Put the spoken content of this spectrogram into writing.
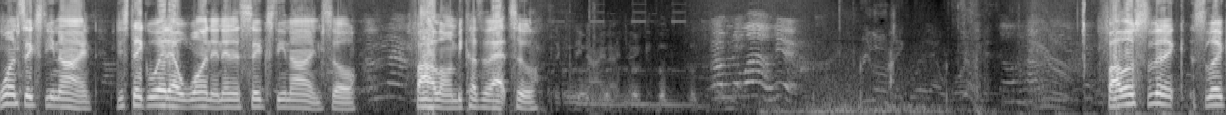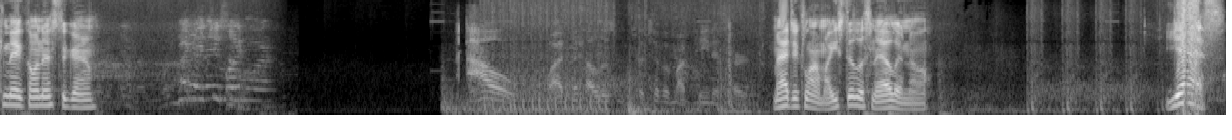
169. Just take away that 1 and then it's 69. So follow him because of that, too. 69, I think. Follow Slick Slick Nick on Instagram. Ow! Why the hell does the tip of my penis hurt? Magic Slime, are you still a snail or no? Yes!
